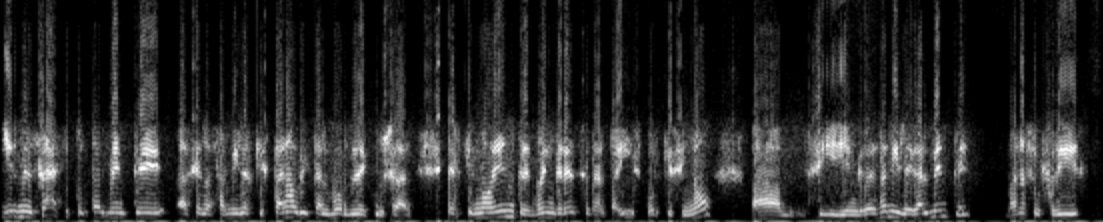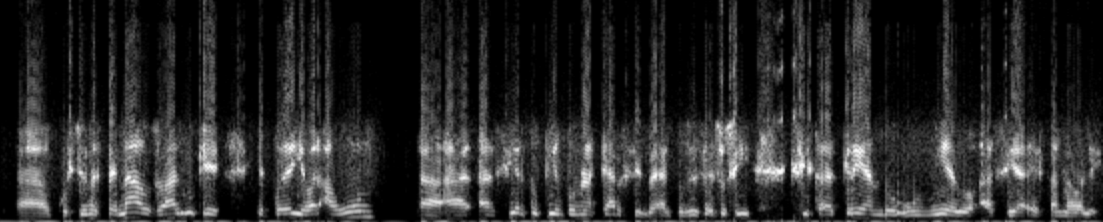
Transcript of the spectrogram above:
Y el mensaje totalmente hacia las familias que están ahorita al borde de cruzar es que no entren, no ingresen al país, porque si no, si ingresan ilegalmente, van a sufrir ah, cuestiones penadas o algo que, que puede llevar a a, cierto tiempo en una cárcel. Entonces eso sí, sí está creando un miedo hacia esta nueva ley.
